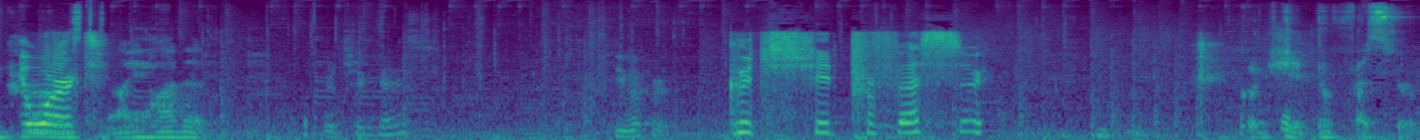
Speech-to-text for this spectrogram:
encouraged- worked. I had it. Good shit, guys. Team effort. Good shit, Professor. Good shit, Professor.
